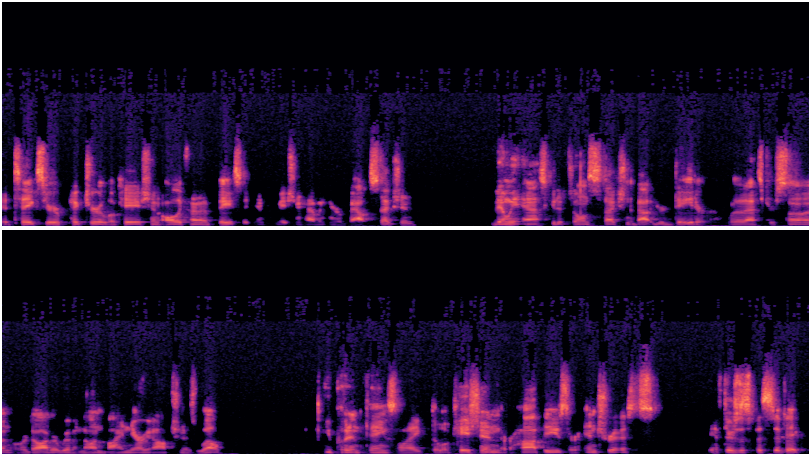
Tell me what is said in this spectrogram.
It takes your picture, location, all the kind of basic information you have in your about section then we ask you to fill in section about your dater, whether that's your son or daughter. We have a non binary option as well. You put in things like the location, their hobbies, their interests. If there's a specific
